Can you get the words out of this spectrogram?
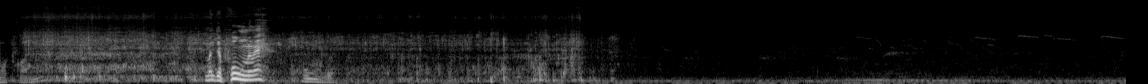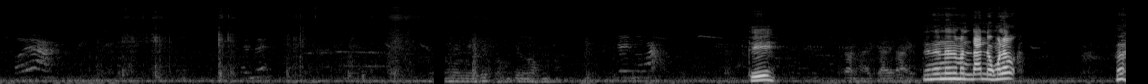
หมดก่อนนะมันจะพุ่งเลยไหมพุ่งเลยไม่มีที่สองเป็นลมทีการหายใจได้นั่นนั่นมันดันออกมาแล้วฮะ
